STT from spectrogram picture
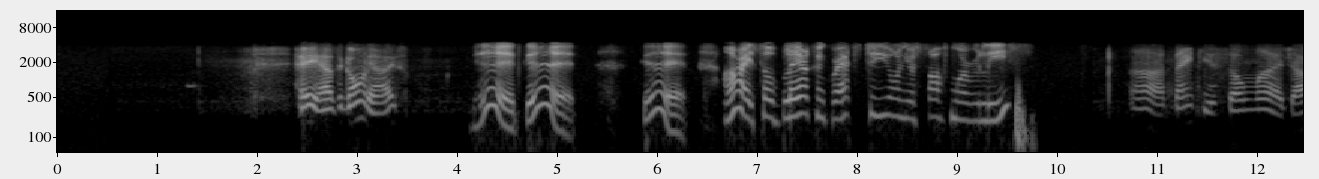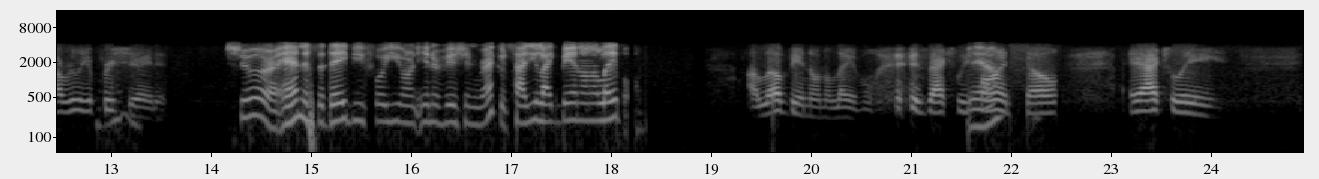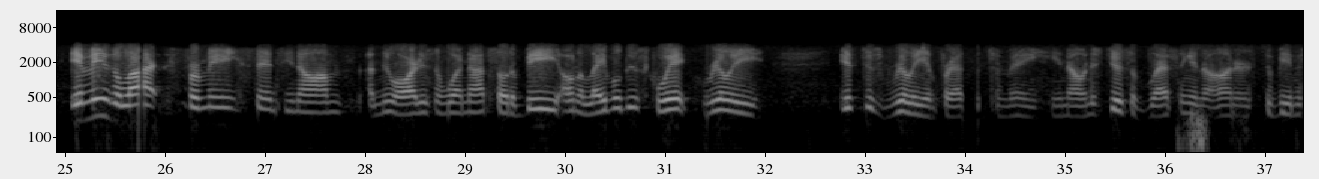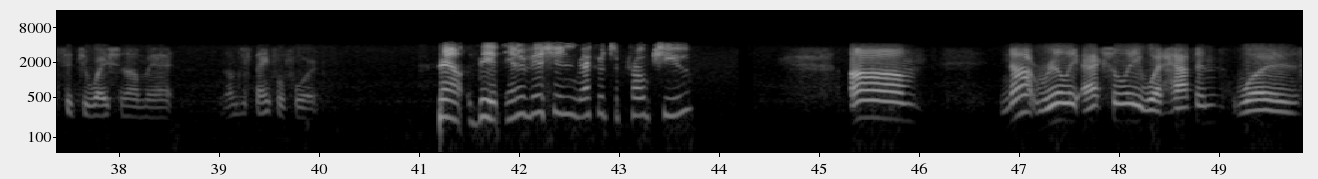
Hey, how's it going, guys? Good, good, good. All right, so Blair, congrats to you on your sophomore release. Ah, thank you so much. I really appreciate it. Sure, and it's a debut for you on Innervision Records. How do you like being on a label? I love being on a label. it's actually Yeah. fun, you know. It actually it means a lot for me since, you know, I'm a new artist and whatnot. So to be on a label this quick really it's just really impressive to me, you know, and it's just a blessing and an honor to be in the situation I'm at. I'm just thankful for it. Now, did Innervision Records approach you? Um, not really. Actually, what happened was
